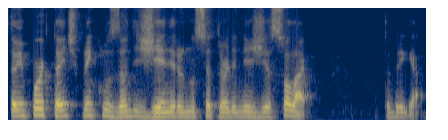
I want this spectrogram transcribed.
tão importante para a inclusão de gênero no setor de energia solar. Muito obrigado.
